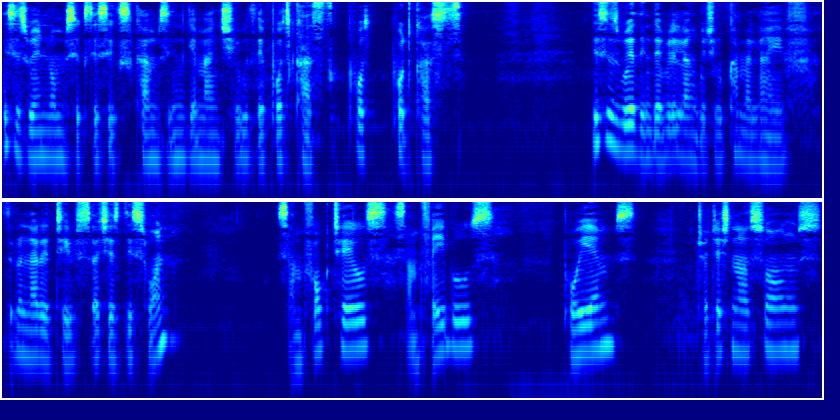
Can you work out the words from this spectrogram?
This is where Norm 66 comes in Gemanche with their podcast, podcasts. This is where the Ndebele language will come alive through narratives such as this one, some folk tales, some fables, poems, traditional songs,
